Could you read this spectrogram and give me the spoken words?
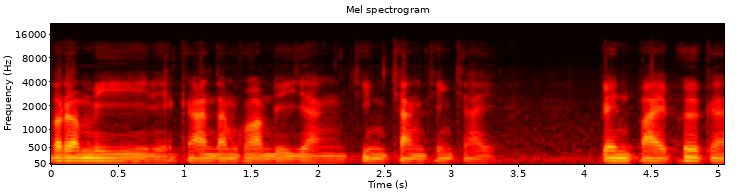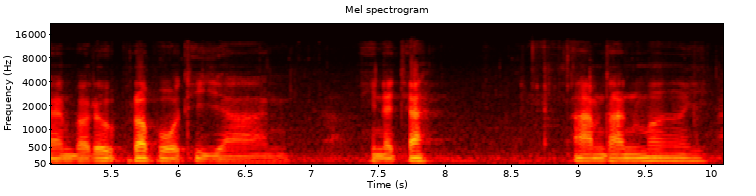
บารมีเนี่ยการทำความดีอย่างจริงจังจริงใจ เป็นไปเพื่อการบรรลุพระโพธิญาณนี่นะจ๊ะตามทันไหมอืม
